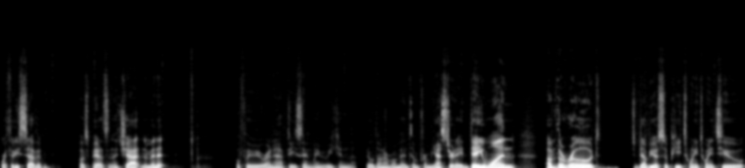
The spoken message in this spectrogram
437. Post payouts in the chat in a minute. Hopefully we run half decent. Maybe we can build on our momentum from yesterday. Day one of the road to WSOP 2022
